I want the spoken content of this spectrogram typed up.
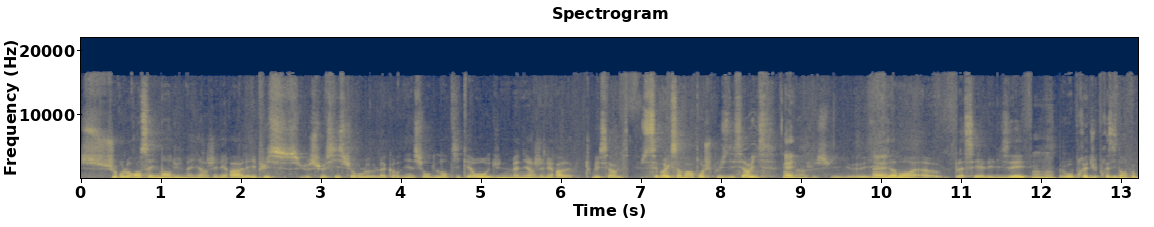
sur le renseignement d'une manière générale et puis je suis aussi sur la coordination de l'antiterro d'une manière générale avec tous les services. C'est vrai que ça me rapproche plus des services. Hein. je suis euh, évidemment placé à l'Élysée mhm. auprès du président comme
